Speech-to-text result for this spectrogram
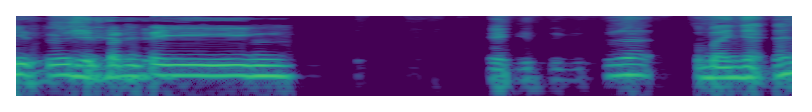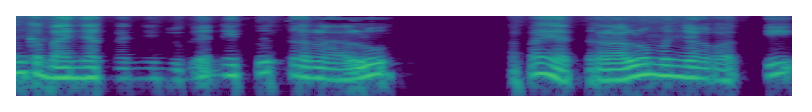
gitu, si penting. kayak gitu gitu lah kebanyak dan kebanyakannya juga itu terlalu apa ya terlalu menyoroti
